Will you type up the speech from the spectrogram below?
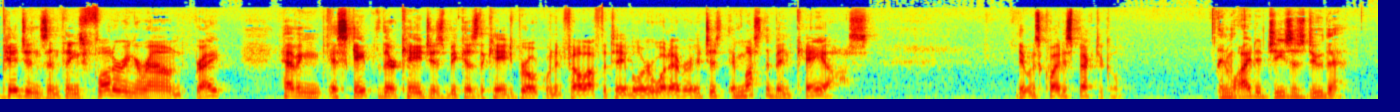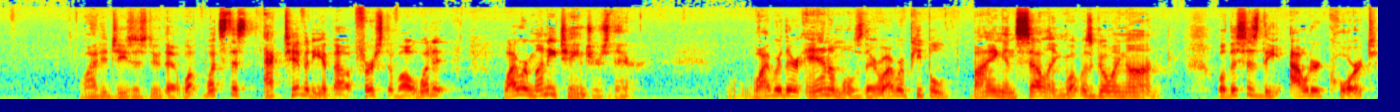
pigeons and things fluttering around, right? Having escaped their cages because the cage broke when it fell off the table or whatever. It just it must have been chaos. It was quite a spectacle. And why did Jesus do that? Why did Jesus do that? What, what's this activity about, first of all? What it, why were money changers there? Why were there animals there? Why were people buying and selling? What was going on? Well, this is the outer court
